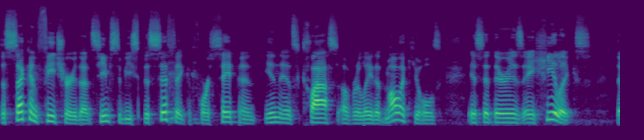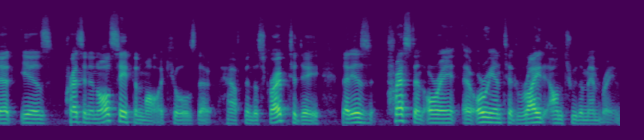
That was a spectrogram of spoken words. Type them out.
The second feature that seems to be specific for seipin in its class of related molecules is that there is a helix that is present in all seipin molecules that have been described today that is pressed and uh, oriented right onto the membrane.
